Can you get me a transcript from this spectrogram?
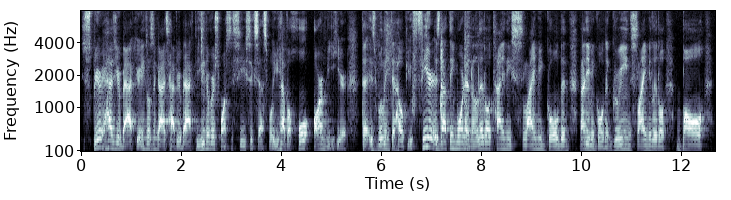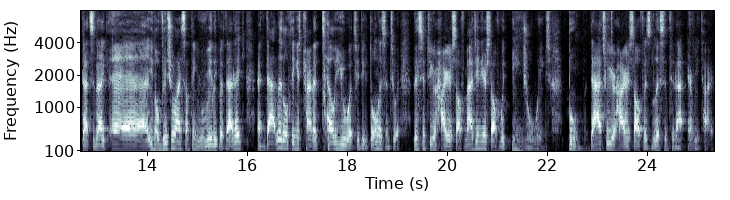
spirit has your back. Your angels and guides have your back. The universe wants to see you successful. You have a whole whole army here that is willing to help you. Fear is nothing more than a little tiny, slimy, golden, not even golden, green, slimy little ball that's like, eh, you know, visualize something really pathetic. And that little thing is trying to tell you what to do. Don't listen to it. Listen to your higher self. Imagine yourself with angel wings. Boom. That's who your higher self is. Listen to that every time.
